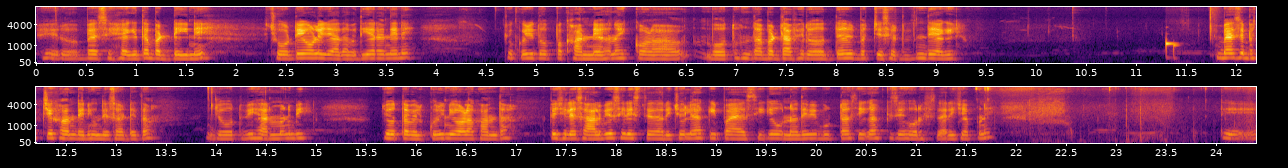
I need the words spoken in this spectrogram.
ਫਿਰ ਵੈਸੇ ਹੈਗੇ ਤਾਂ ਵੱਡੇ ਹੀ ਨੇ, ਛੋਟੇ ਔਲੇ ਜ਼ਿਆਦਾ ਵਧੀਆ ਰਹਿੰਦੇ ਨੇ, ਕਿਉਂਕਿ ਜਦੋਂ ਆਪਾਂ ਖਾਂਦੇ ਆ ਹਨਾ ਇੱਕ ਔਲਾ ਬਹੁਤ ਹੁੰਦਾ, ਵੱਡਾ ਫਿਰ ਅੱਧੇ ਬੱਚੇ ਸਿੱਟ ਦਿੰਦੇ ਹੈਗੇ। ਵੈਸੇ ਬੱਚੇ ਖਾਂਦੇ ਨਹੀਂ ਹੁੰਦੇ ਸਾਡੇ ਤਾਂ, ਜੋਤ ਵੀ, ਹਰਮਨ ਵੀ, ਜੋਤ ਤਾਂ ਬਿਲਕੁਲ ਹੀ ਨਹੀਂ ਔਲਾ ਖਾਂਦਾ। ਪਿਛਲੇ ਸਾਲ ਵੀ ਅਸੀਂ ਰਿਸ਼ਤੇਦਾਰੀ ਚੋਂ ਲਿਆ ਕੇ ਪਾਇਆ ਸੀ ਕਿ ਉਹਨਾਂ ਦੇ ਵੀ ਬੂਟਾ ਸੀਗਾ, ਕਿਸੇ ਹੋਰ ਰਿਸ਼ਤੇਦਾਰੀ 'ਚ ਆਪਣੇ। ਤੇ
